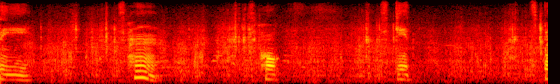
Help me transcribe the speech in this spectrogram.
สี่สิบห้าสิบหกสิบเจ็ดสิบแป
